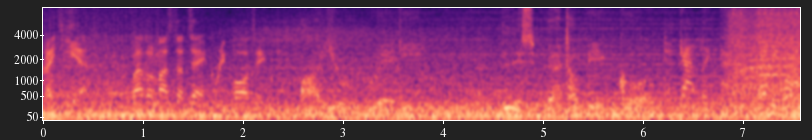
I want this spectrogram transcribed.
Right here. Battle Master Tank reporting. Are you ready? This better be good. Gatling tank. Ready for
